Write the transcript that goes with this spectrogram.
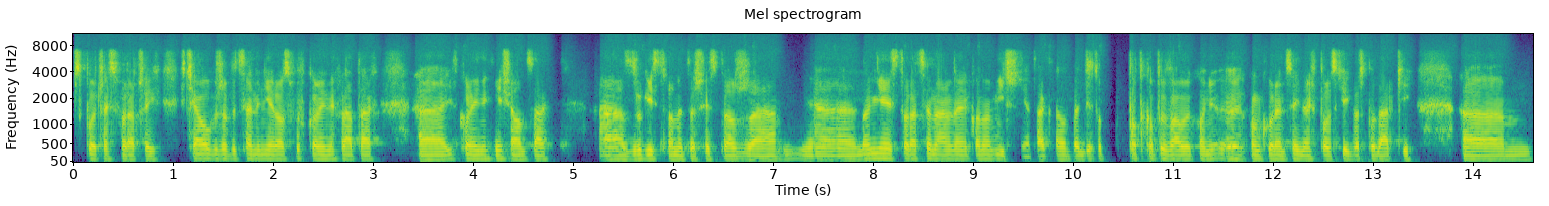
społeczeństwo raczej chciałoby, żeby ceny nie rosły w kolejnych latach i w kolejnych miesiącach. A z drugiej strony też jest to, że no nie jest to racjonalne ekonomicznie, tak? No będzie to podkopywały kon- konkurencyjność polskiej gospodarki. Um,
